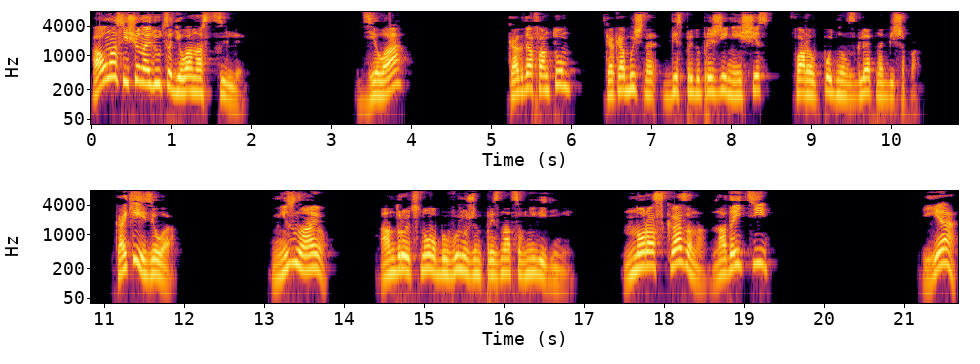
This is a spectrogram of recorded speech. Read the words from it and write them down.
А у нас еще найдутся дела на Сцилле. Дела? Когда фантом, как обычно, без предупреждения исчез, Фаррелл поднял взгляд на Бишопа. Какие дела? Не знаю. Андроид снова был вынужден признаться в неведении. Но рассказано, надо идти. Я,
